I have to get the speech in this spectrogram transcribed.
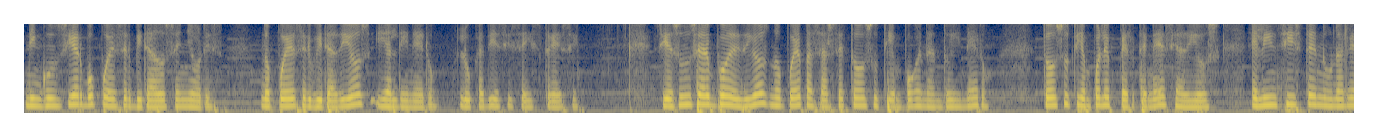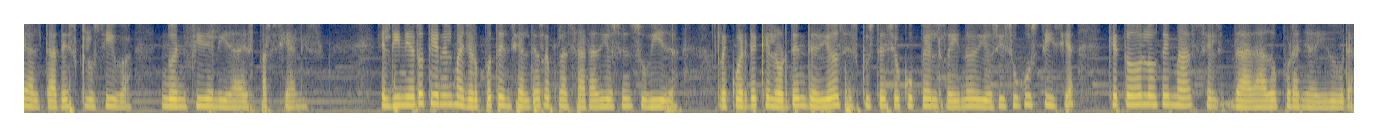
ningún siervo puede servir a dos señores, no puede servir a Dios y al dinero. Lucas 16:13. Si es un siervo de Dios, no puede pasarse todo su tiempo ganando dinero. Todo su tiempo le pertenece a Dios. Él insiste en una lealtad exclusiva, no en fidelidades parciales. El dinero tiene el mayor potencial de reemplazar a Dios en su vida. Recuerde que el orden de Dios es que usted se ocupe del reino de Dios y su justicia, que todos los demás se le ha dado por añadidura.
